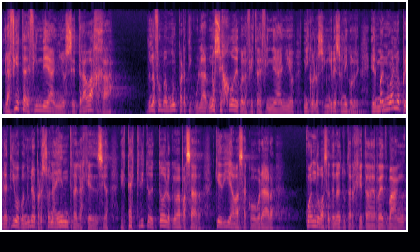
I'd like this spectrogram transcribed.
La fiesta de fin de año se trabaja de una forma muy particular. No se jode con la fiesta de fin de año, ni con los ingresos, ni con los... El manual operativo cuando una persona entra a la agencia está escrito de todo lo que va a pasar. ¿Qué día vas a cobrar? cuándo vas a tener tu tarjeta de Red Bank,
